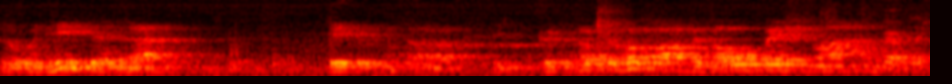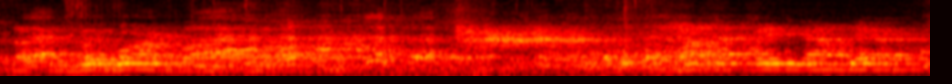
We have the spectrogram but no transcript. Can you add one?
So when he did that, he, uh, he could- took the hook off his old fishing line, stuck some good worms on hook, got that baby out there,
